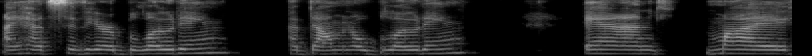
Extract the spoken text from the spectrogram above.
I had severe bloating, abdominal bloating, and my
